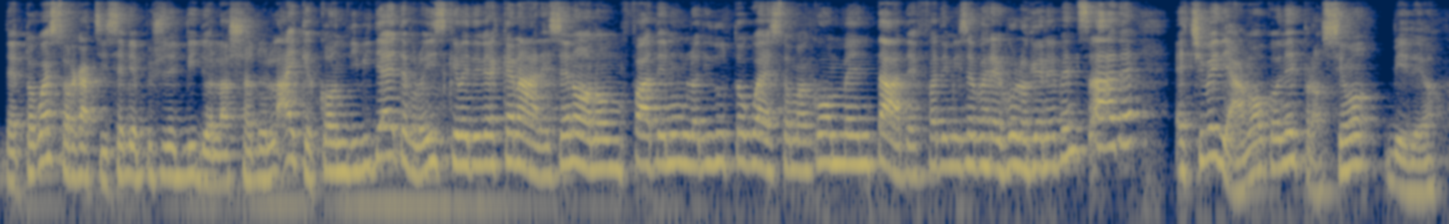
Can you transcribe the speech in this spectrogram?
Detto questo ragazzi se vi è piaciuto il video lasciate un like, condividetevelo, iscrivetevi al canale, se no non fate nulla di tutto questo ma commentate e fatemi sapere quello che ne pensate e ci vediamo con il prossimo video.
